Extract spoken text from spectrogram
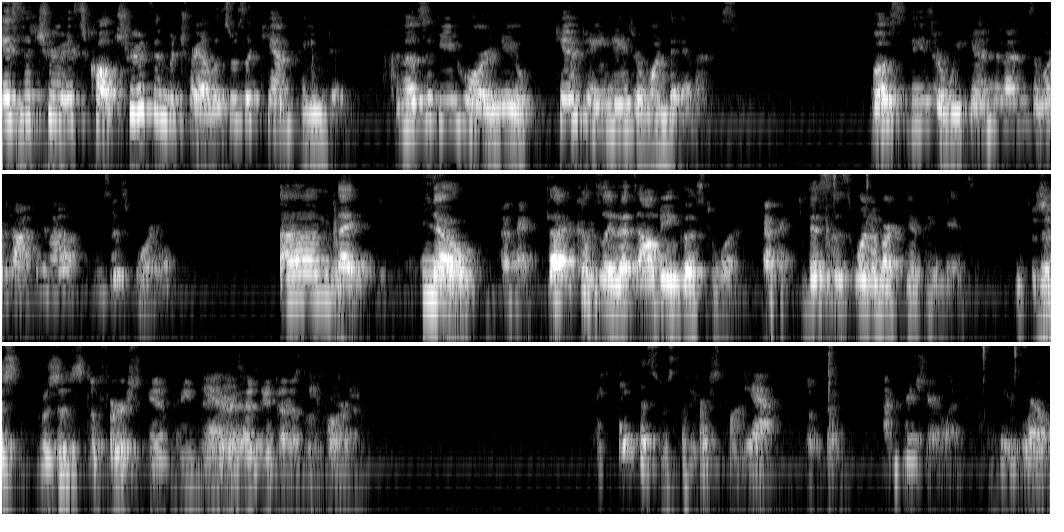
is the true. It's called Truth and Betrayal. This was a campaign day, and those of you who are new, campaign days are one day events. Most of these are weekend events that we're talking about. Was this war day? Um, that no, Okay. that comes later. That's Albion goes to war. Okay. This is one of our campaign days. Is this was this the first campaign day, Yeah, or had you done it before? campaign. I think this was the first one. Yeah, Okay. I'm pretty sure it was. I think so.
